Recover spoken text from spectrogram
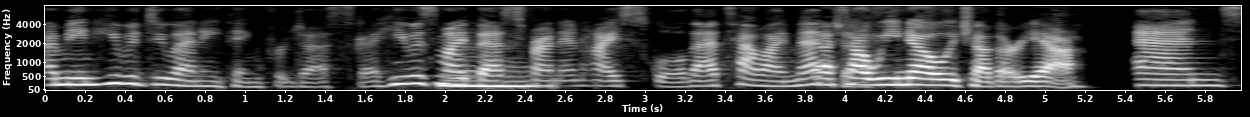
I mean, he would do anything for Jessica. He was my mm. best friend in high school. That's how I met. That's Jessica. how we know each other. Yeah. And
